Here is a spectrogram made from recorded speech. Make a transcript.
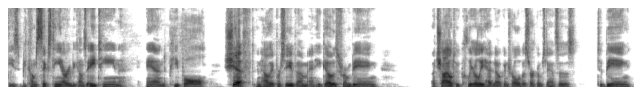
He's becomes 16 or he becomes 18 and people shift in how they perceive him. And he goes from being a child who clearly had no control of his circumstances to being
